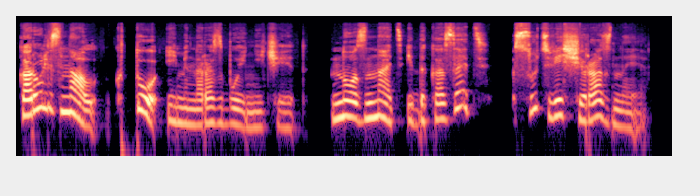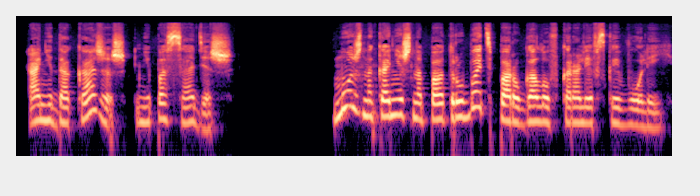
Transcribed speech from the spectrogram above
Король знал, кто именно разбойничает, но знать и доказать – суть вещи разные, а не докажешь – не посадишь. Можно, конечно, поотрубать пару голов королевской волей,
